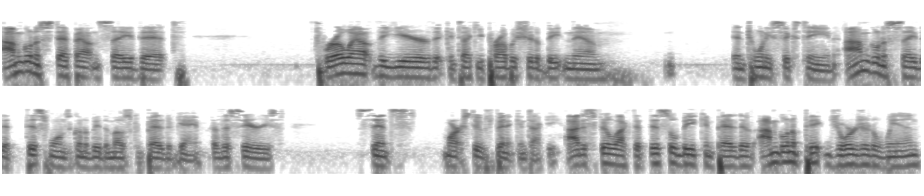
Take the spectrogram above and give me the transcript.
I'm going to step out and say that throw out the year that Kentucky probably should have beaten them in 2016, I'm going to say that this one's going to be the most competitive game of this series since Mark Stoops been at Kentucky. I just feel like that this will be competitive. I'm going to pick Georgia to win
